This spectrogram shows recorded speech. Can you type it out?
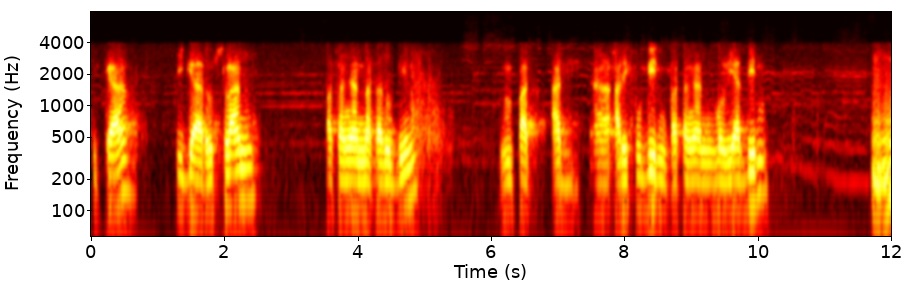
Ika. Tiga, Ruslan pasangan Nasarudin empat Ad, uh, Arifudin pasangan Mulyadin. Mm-hmm.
